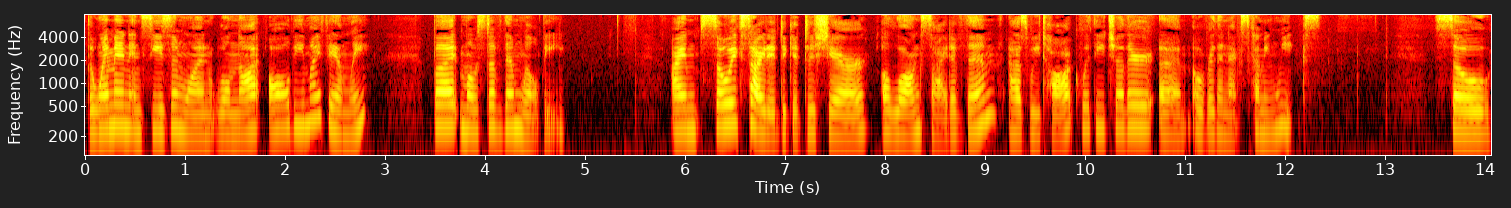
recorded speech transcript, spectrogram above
The women in season one will not all be my family, but most of them will be. I'm so excited to get to share alongside of them as we talk with each other um, over the next coming weeks. So,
